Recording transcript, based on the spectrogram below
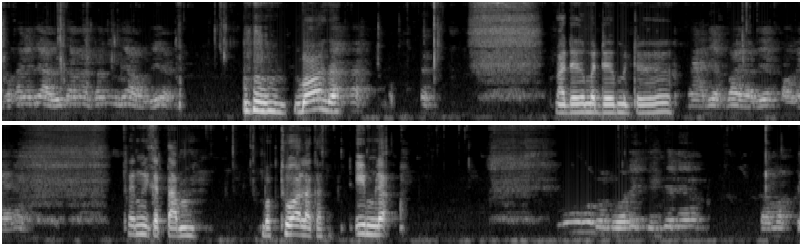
แต่ว่าใครจะเลี้ยวหรือทำงานเขามีเลี้ยวเนี่ยอื้อหือบอสเลยมาเด้อมาเด้อมาเด้อ หน้าเรียบร้อยแล้วเรียกขอแรงให้เพิ่นมีกระตำบอกทั่วแล้วก็อิ่มแล้ว โอ้โดนตัวได้กินเจ้าเนี่ยตำมักแต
